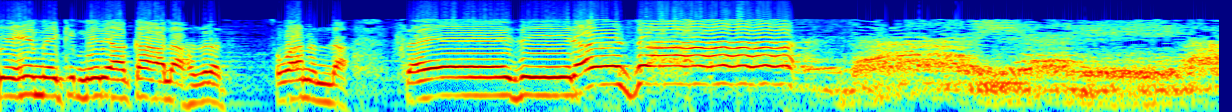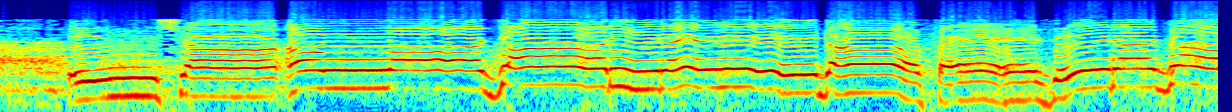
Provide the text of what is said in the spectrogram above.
یہ ہے میرے آقا اعلی حضرت۔ سبحان اللہ۔ فیض رضا انشاء اللہ جاری رہے گا۔ فیض رضا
